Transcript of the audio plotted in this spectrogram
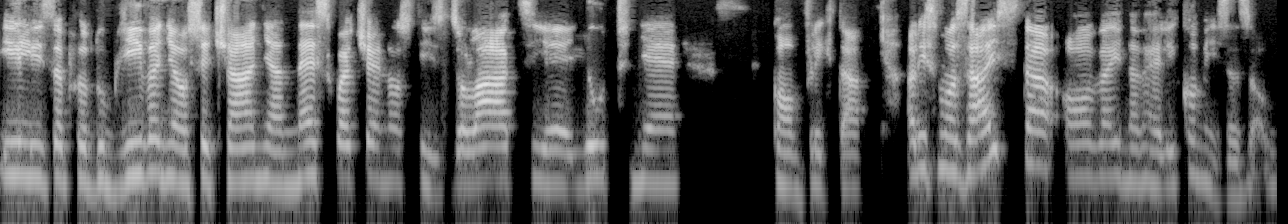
ili za produbljivanje osjećanja neshvaćenosti, izolacije, ljutnje, konflikta. Ali smo zaista ovaj, na velikom izazovu.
